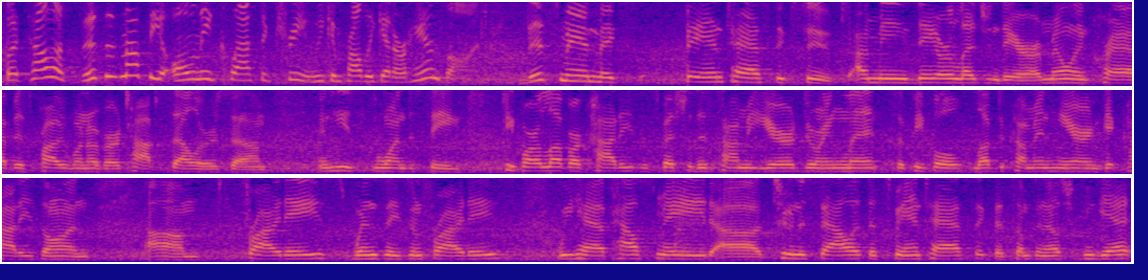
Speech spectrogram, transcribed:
But tell us, this is not the only classic treat we can probably get our hands on. This man makes fantastic soups. I mean, they are legendary. Our Maryland crab is probably one of our top sellers, um, and he's the one to see. People are love our coddies, especially this time of year during Lent. So people love to come in here and get coddies on um, Fridays, Wednesdays, and Fridays. We have house-made uh, tuna salad that's fantastic. That's something else you can get.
